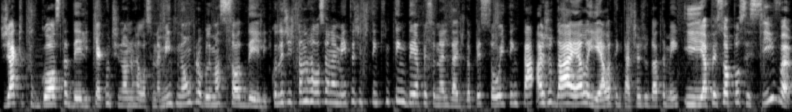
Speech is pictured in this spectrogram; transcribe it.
já que tu gosta dele, quer continuar no relacionamento, não é um problema só dele. Quando a gente tá no relacionamento, a gente tem que entender a personalidade da pessoa e tentar ajudar ela e ela tentar te ajudar também. E a pessoa possessiva,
